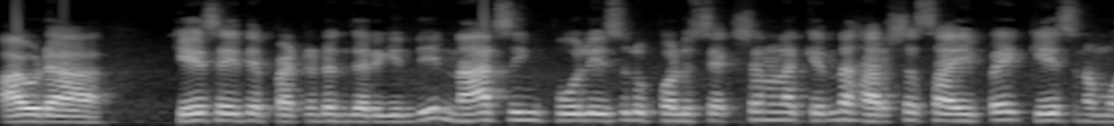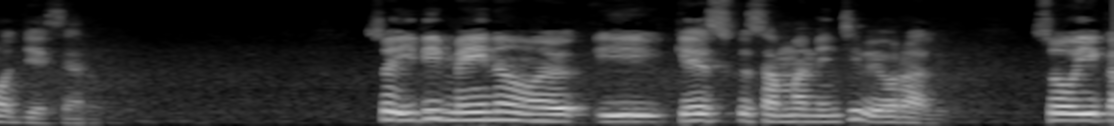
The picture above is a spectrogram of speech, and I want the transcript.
ఆవిడ కేసు అయితే పెట్టడం జరిగింది. నార్సింగ్ పోలీసులు పలు సెక్షన్ల కింద హర్ష సాయిపై కేసు నమోదు చేశారు. సో ఇది మెయిన్ ఈ కేసుకు సంబంధించి వివరాలు. సో ఇక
